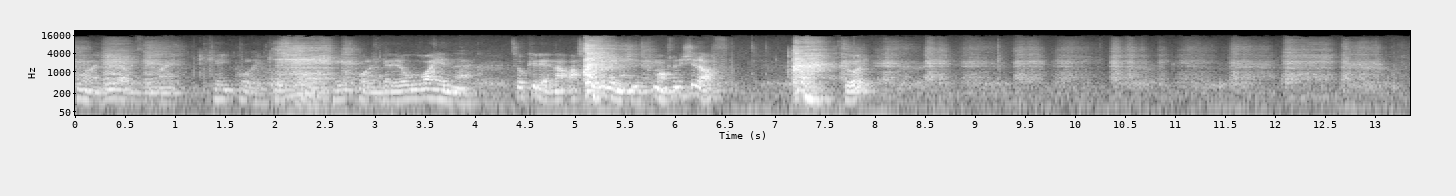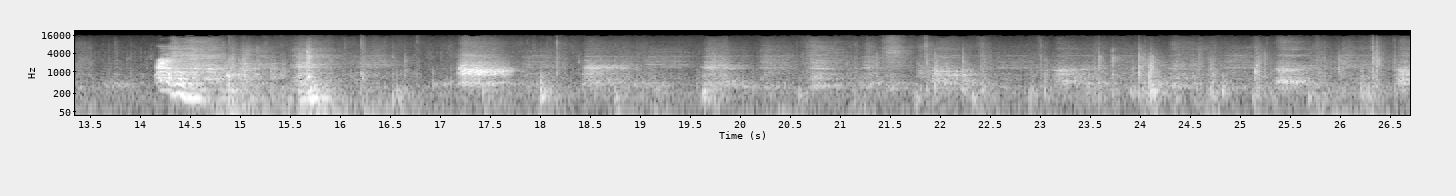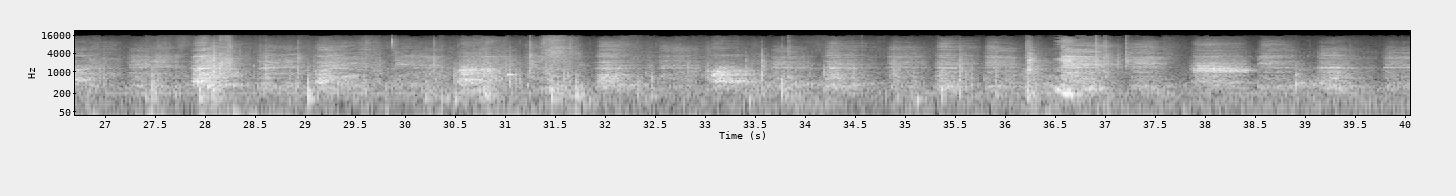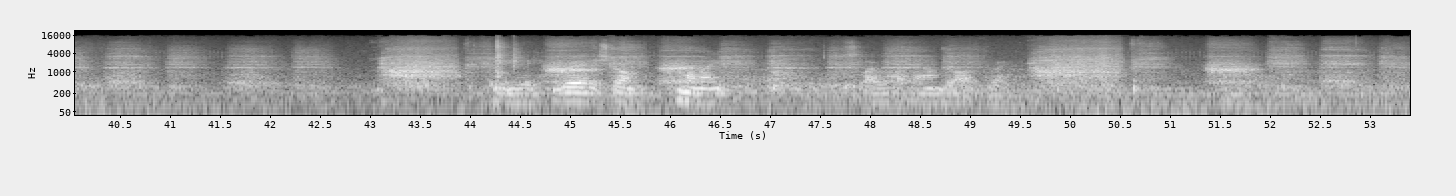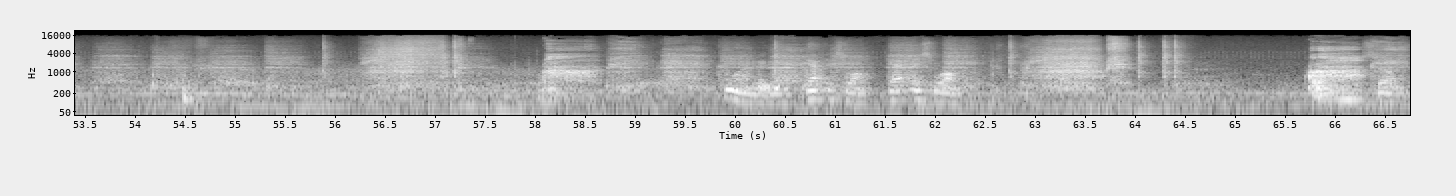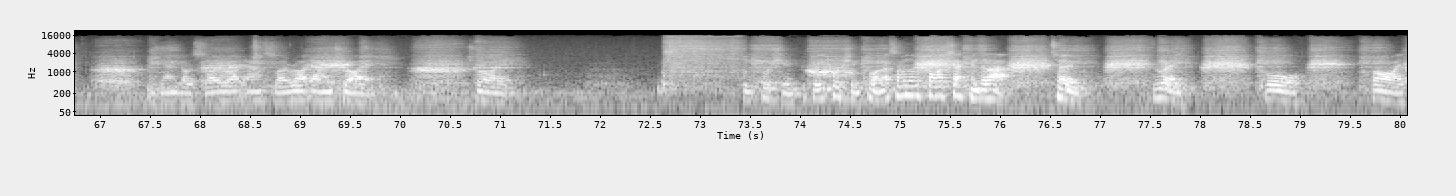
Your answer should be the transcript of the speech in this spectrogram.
Come on, do everything, mate. Keep pulling, keep pulling, keep pulling. Get it all the way in there. Tuck it in, that last couple of inches. Come on, finish it off. Good. strong. Come on, mate. Slow that down, drive, great. Come on, man. Get this one. Get this one. Stop. Again, got slow right down, slow right down and try it. Try it. Keep pushing, keep pushing. Come on, let's have another five seconds of that. Two, three, four, five.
